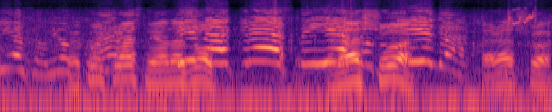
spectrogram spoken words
Ехал, ёпта, Какой а? красный, я на Ты на красный ехал, Хорошо. пидор! Хорошо.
